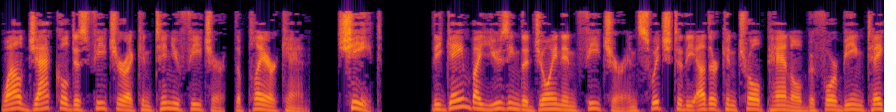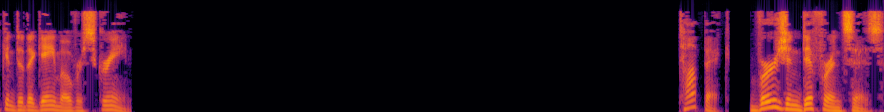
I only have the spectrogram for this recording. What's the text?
While Jackal does feature a continue feature, the player can «cheat» the game by using the join-in feature and switch to the other control panel before being taken to the game over screen. Version differences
